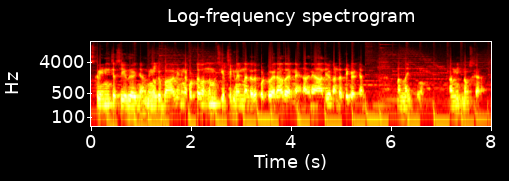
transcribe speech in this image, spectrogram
സ്ക്രീനിങ് ടെസ്റ്റ് ചെയ്ത് കഴിഞ്ഞാൽ നിങ്ങൾക്ക് ഭാവി നിങ്ങൾ പൊട്ട് വന്നും ചികിത്സിക്കുന്നതിന് നല്ലത് പൊട്ട് വരാതെ തന്നെ അതിനെ ആദ്യമേ കണ്ടെത്തി കഴിഞ്ഞാൽ നന്നായി പോകും. നന്ദി നമസ്കാരം.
